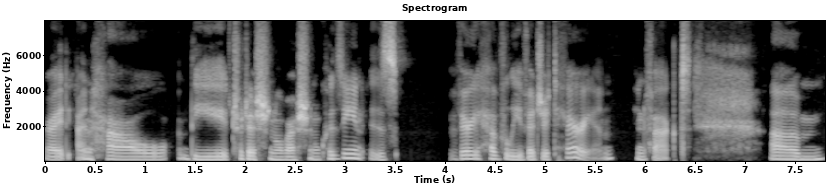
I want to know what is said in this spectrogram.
right, and how the traditional Russian cuisine is very heavily vegetarian. In fact, um,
